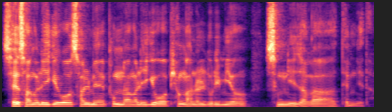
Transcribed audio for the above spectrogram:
세상을 이기고 삶의 풍랑을 이기고 평안을 누리며 승리자가 됩니다.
